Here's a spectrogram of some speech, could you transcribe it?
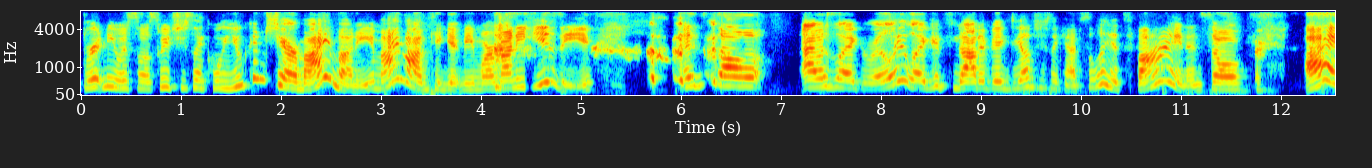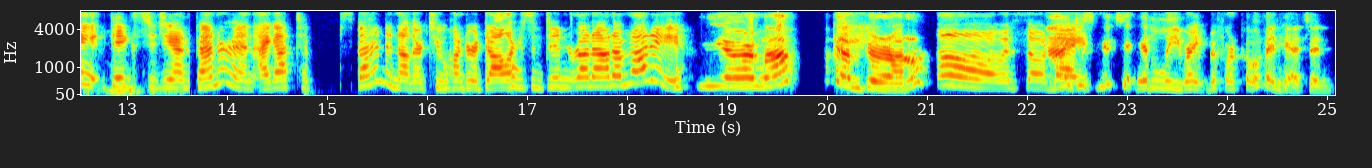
Brittany was so sweet. She's like, Well, you can share my money. My mom can get me more money easy. and so I was like, Really? Like, it's not a big deal. And she's like, Absolutely, it's fine. And so I, thanks to Jan Fennerin, I got to spend another $200 and didn't run out of money. You're welcome, girl. Oh, it was so nice. I just went to Italy right before COVID hit, and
